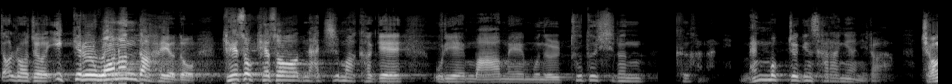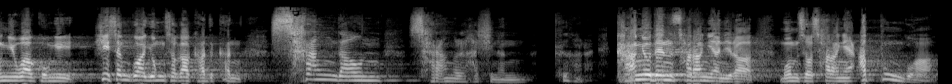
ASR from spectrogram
떨어져 있기를 원한다 하여도 계속해서 나지막하게 우리의 마음의 문을 두드시는 그 하나님. 맹목적인 사랑이 아니라 정의와 공의, 희생과 용서가 가득한 사랑다운 사랑을 하시는 그 하나님. 강요된 사랑이 아니라 몸소 사랑의 아픔과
